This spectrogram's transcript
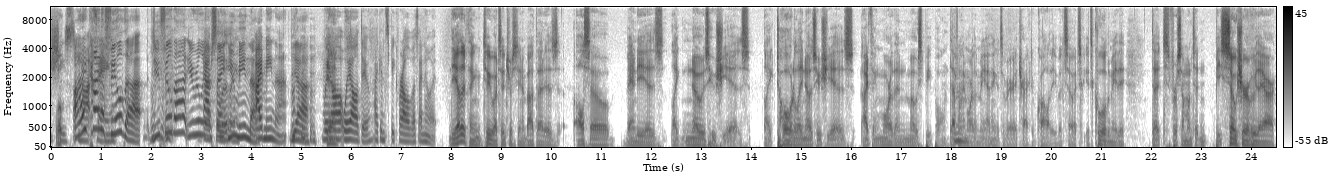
She's. i not kind of feel that do you feel that you really are saying Absolutely. you mean that I mean that. yeah We Yeah. all we all do. I can speak for all of us. I know it. The other thing too, what's interesting about that is also Bandy is like knows who she is, like totally knows who she is. I think more than most people, Mm. definitely more than me. I think it's a very attractive quality. But so it's it's cool to me that that for someone to be so sure of who they are,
